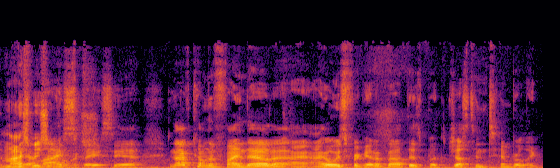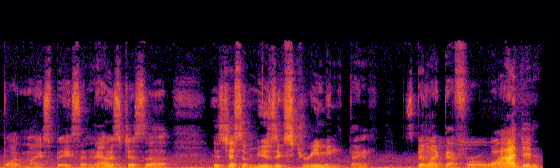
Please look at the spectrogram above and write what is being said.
MySpace, yeah. MySpace, yeah. And I've come to find out, I, I always forget about this, but Justin Timberlake bought MySpace, and now it's just a, it's just a music streaming thing. It's been like that for a while. I didn't,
